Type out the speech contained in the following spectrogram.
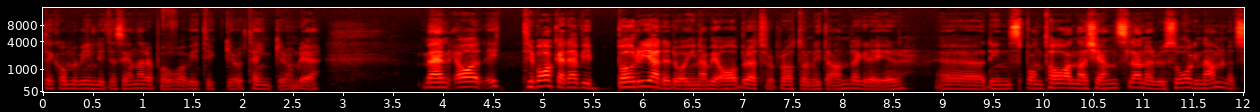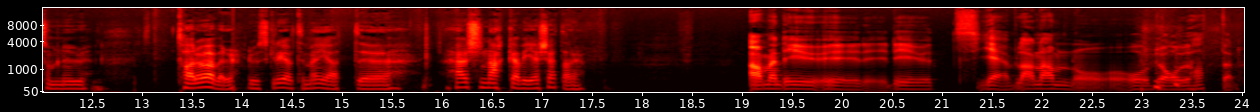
Det kommer vi in lite senare på vad vi tycker och tänker om det. Men ja, tillbaka där vi började då innan vi avbröt för att prata om lite andra grejer. Eh, din spontana känsla när du såg namnet som nu tar över. Du skrev till mig att eh, här snackar vi ersättare. Ja men det är ju, eh, det är ju ett jävla namn att dra ur hatten.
